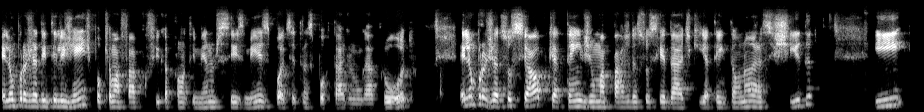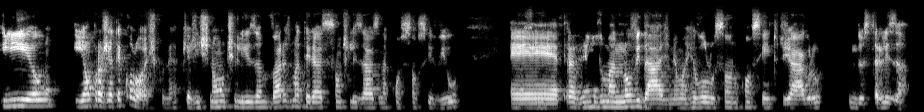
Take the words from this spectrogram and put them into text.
Ele é um projeto inteligente, porque uma fábrica fica pronta em menos de seis meses, pode ser transportado de um lugar para o outro. Ele é um projeto social, porque atende uma parte da sociedade que até então não era assistida. E, e, eu, e é um projeto ecológico, né? Porque a gente não utiliza vários materiais que são utilizados na construção civil. É, trazemos uma novidade, né? Uma revolução no conceito de agroindustrializar.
